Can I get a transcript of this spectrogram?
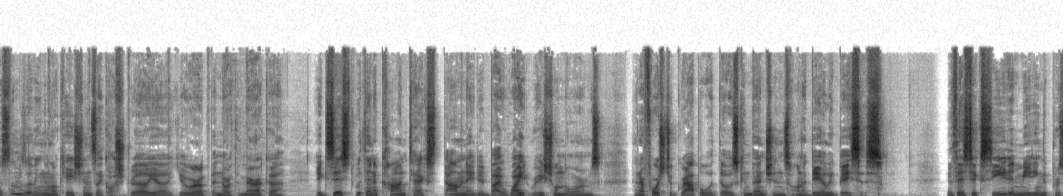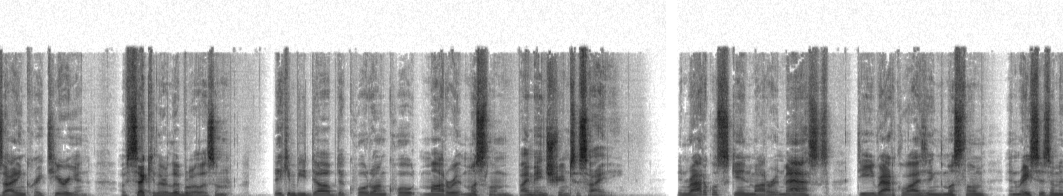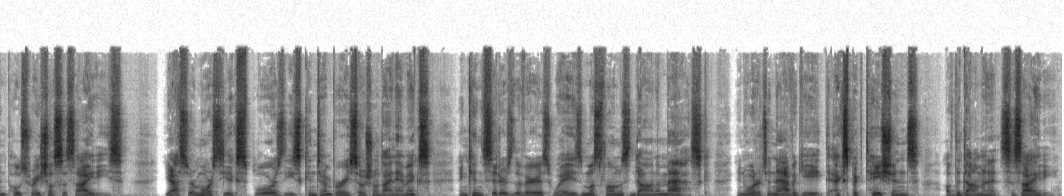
Muslims living in locations like Australia, Europe, and North America exist within a context dominated by white racial norms and are forced to grapple with those conventions on a daily basis. If they succeed in meeting the presiding criterion of secular liberalism, they can be dubbed a quote unquote moderate Muslim by mainstream society. In Radical Skin, Moderate Masks, De Radicalizing the Muslim and Racism in Post Racial Societies, Yassir Morsi explores these contemporary social dynamics and considers the various ways Muslims don a mask in order to navigate the expectations of the dominant society.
